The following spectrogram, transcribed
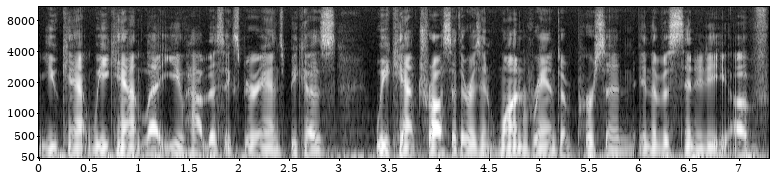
You can't we can't let you have this experience because we can't trust that there isn't one random person in the vicinity of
